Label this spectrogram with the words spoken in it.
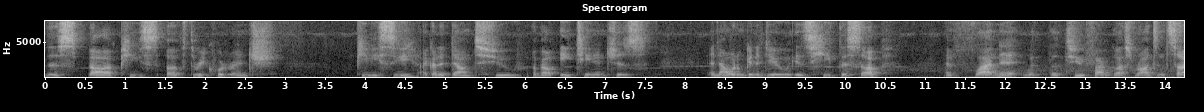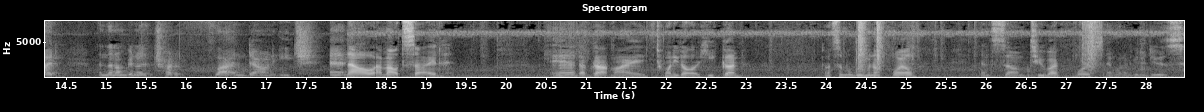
this uh, piece of 3 quarter inch PVC. I got it down to about 18 inches and now what I'm gonna do is heat this up and flatten it with the two fiberglass rods inside and then I'm gonna try to flatten down each end. Now I'm outside and I've got my $20 heat gun, got some aluminum foil and some 2x4s and what I'm gonna do is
